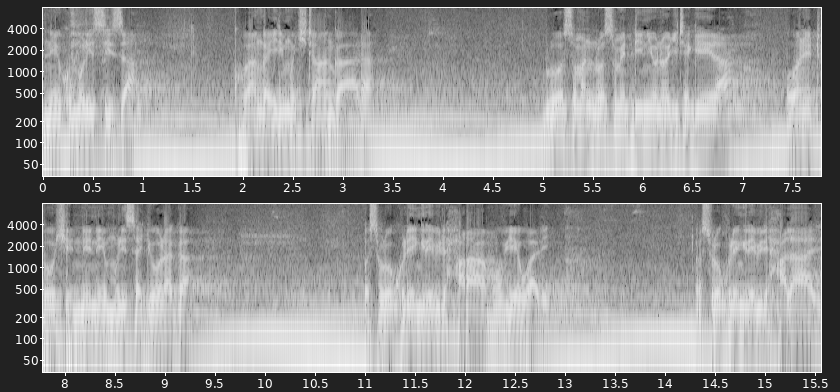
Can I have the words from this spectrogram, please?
nekumulisiza kubanga irimu kitangaala. Lwosoma eddiini yo nogitegeera oba netooki enene emulisa gyolaga osobole okulengera ebiri haramu obyewale osobole okulengera ebiri halaali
